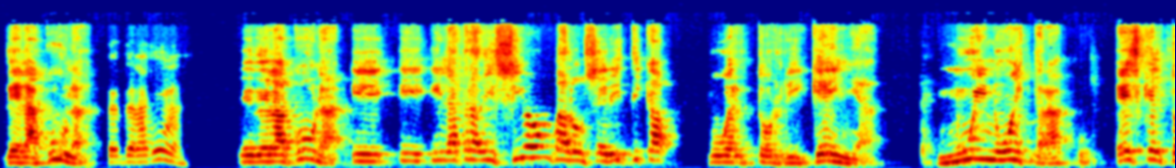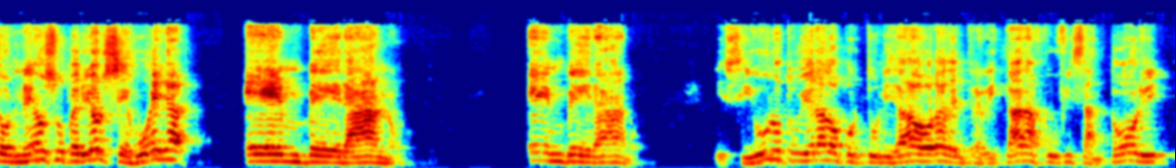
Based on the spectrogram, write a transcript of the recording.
de la cuna. Desde la cuna. Desde la cuna. Y, y, y la tradición baloncerística puertorriqueña, muy nuestra, es que el torneo superior se juega en verano. En verano. Y si uno tuviera la oportunidad ahora de entrevistar a Fufi Santori,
